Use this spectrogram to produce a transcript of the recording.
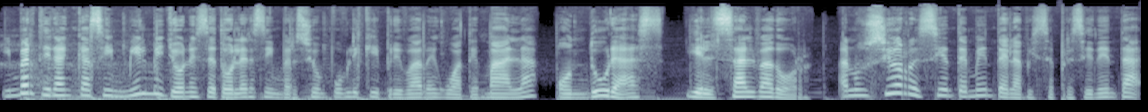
Invertirán casi mil millones de dólares de inversión pública y privada en Guatemala, Honduras y El Salvador, anunció recientemente la vicepresidenta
